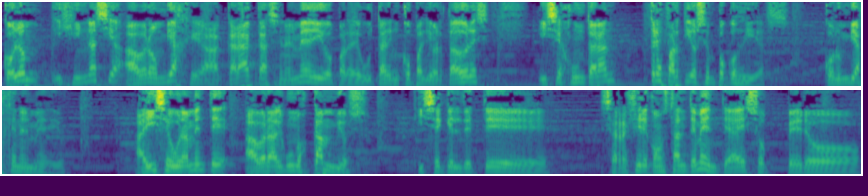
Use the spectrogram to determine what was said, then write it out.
Colón y Gimnasia habrá un viaje a Caracas en el medio para debutar en Copa Libertadores y se juntarán tres partidos en pocos días, con un viaje en el medio. Ahí seguramente habrá algunos cambios y sé que el DT se refiere constantemente a eso, pero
